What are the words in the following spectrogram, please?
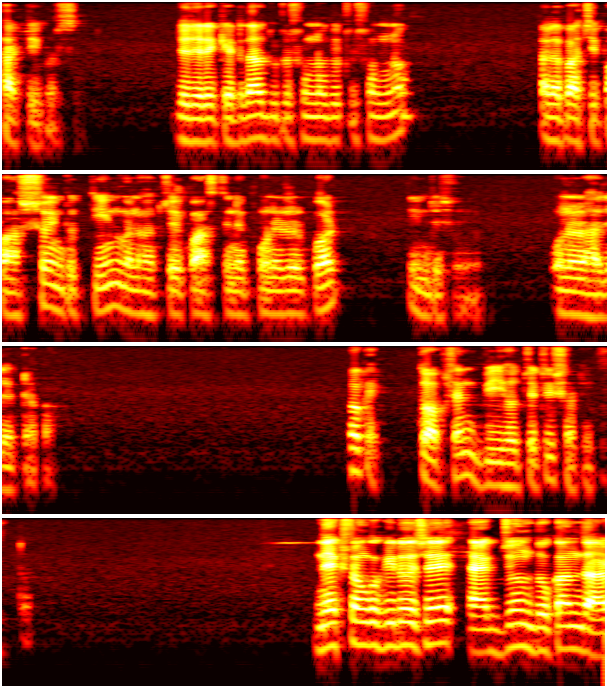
থার্টি পার্সেন্ট যদি এটা কেটে দাও, দুটো শূন্য দুটো শূন্য, তাহলে পাচ্ছি পাঁচশো ইন্টু তিন মানে হচ্ছে পাঁচ তিনে পনেরোর পর তিনটে শূন্য, পনেরো হাজার টাকা। ওকে তো অপশন বি হচ্ছে এটি সঠিক উত্তর। নেক্সট অঙ্ক কি রয়েছে? একজন দোকানদার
